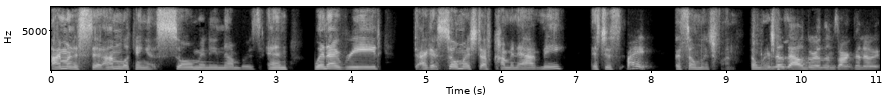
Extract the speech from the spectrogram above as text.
I'm going to sit, I'm looking at so many numbers. And when I read, I got so much stuff coming at me. It's just right. It's so much fun. So much. And those fun. algorithms aren't going to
